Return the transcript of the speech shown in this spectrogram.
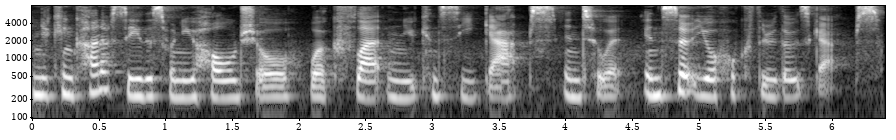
And you can kind of see this when you hold your work flat and you can see gaps into it. Insert your hook through those gaps.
